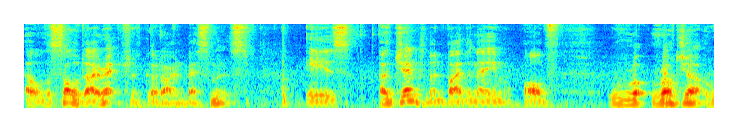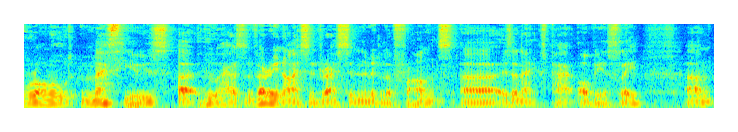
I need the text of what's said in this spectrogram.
or the sole director of Goodar Investments is a gentleman by the name of Ro- Roger Ronald Matthews, uh, who has a very nice address in the middle of France, uh, is an expat, obviously. Um,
